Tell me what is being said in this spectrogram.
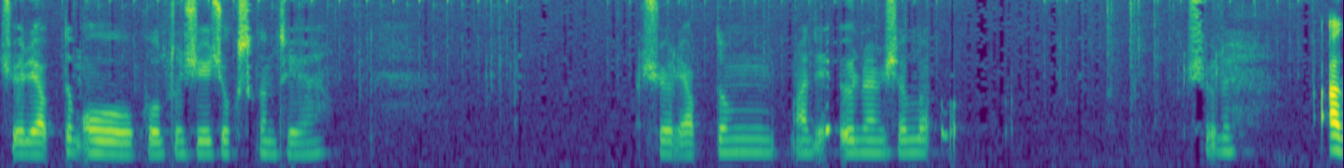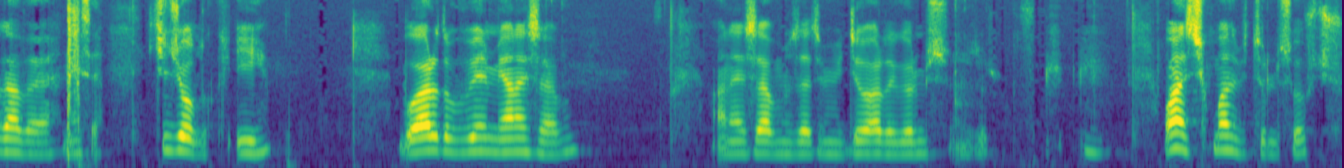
Şöyle yaptım. Oo koltuğun şeyi çok sıkıntı ya. Şöyle yaptım. Hadi ölmem inşallah. Şöyle. Aga be. Neyse. İkinci olduk. İyi. Bu arada bu benim yan hesabım. Ana hesabımı zaten videolarda görmüşsünüzdür. Bana çıkmadı bir türlü soruç.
